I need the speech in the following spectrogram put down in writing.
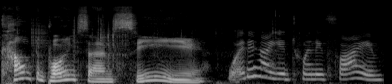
count the points and see. Why did I get 25?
